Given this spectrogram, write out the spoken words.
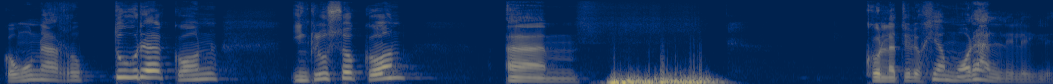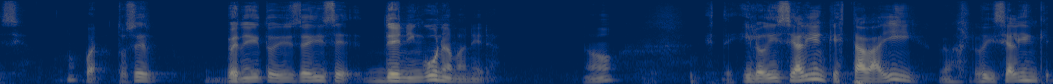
como una ruptura con, incluso con, con la teología moral de la Iglesia. Bueno, entonces Benedicto XVI dice, de ninguna manera. Este, y lo dice alguien que estaba ahí, lo dice alguien que,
